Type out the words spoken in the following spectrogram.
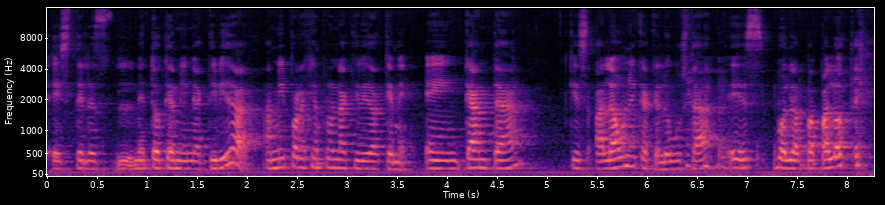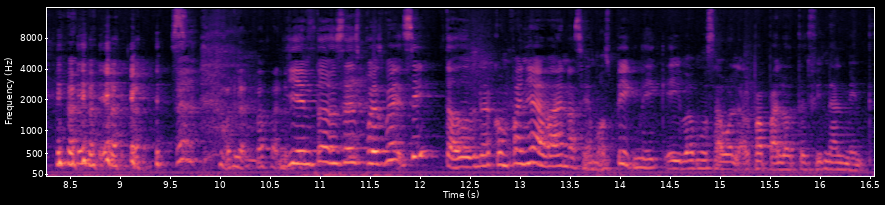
este, les, me toque a mí mi actividad. A mí, por ejemplo, una actividad que me encanta, que es a la única que le gusta, es volar papalote. volar papalote. Y entonces, pues, sí, todos me acompañaban, hacíamos picnic e íbamos a volar papalote finalmente.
